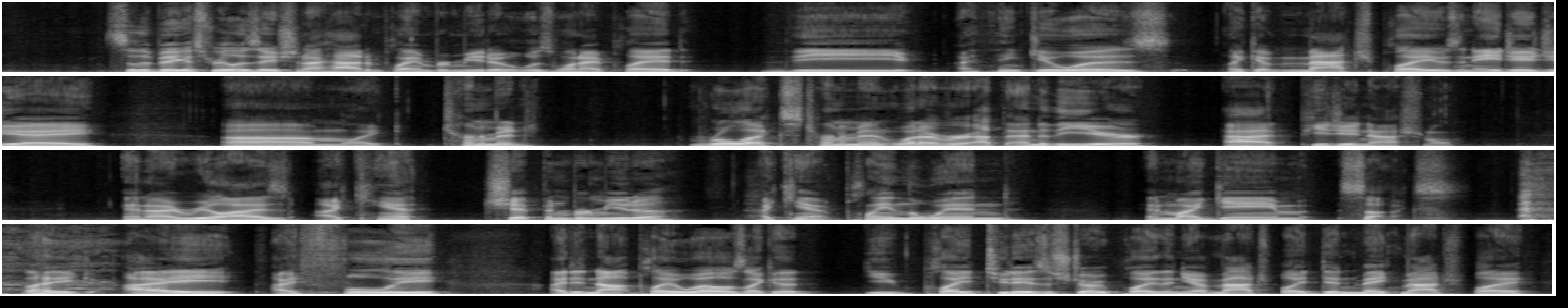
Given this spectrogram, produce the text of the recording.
So the biggest realization I had in playing Bermuda was when I played the, I think it was like a match play. It was an AJGA, um, like tournament, Rolex tournament, whatever, at the end of the year at PGA National. And I realized I can't chip in Bermuda. I can't play in the wind and my game sucks. like I I fully I did not play well. It was like a you play two days of stroke play, then you have match play. Didn't make match play,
